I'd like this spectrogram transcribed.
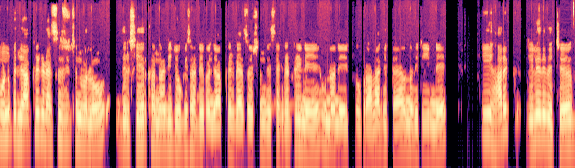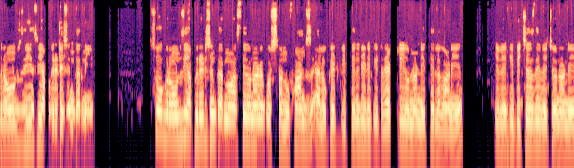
ਹੁਣ ਪੰਜਾਬ ਕ੍ਰਿਕਟ ਐਸੋਸੀਏਸ਼ਨ ਵੱਲੋਂ ਦਿਲਸ਼ੇਰ ਖੰਨਾ ਜੀ ਜੋ ਕਿ ਸਾਡੇ ਪੰਜਾਬ ਕ੍ਰਿਕਟ ਐਸੋਸੀਏਸ਼ਨ ਦੇ ਸੈਕਟਰੀ ਨੇ, ਉਹਨਾਂ ਨੇ ਇੱਕ ਉਪਰਾਲਾ ਕੀਤਾ ਹੈ। ਉਹਨਾਂ ਦੀ ਟੀਮ ਨੇ ਕਿ ਹਰ ਇੱਕ ਜ਼ਿਲ੍ਹੇ ਦੇ ਵਿੱਚ ਗਰਾਊਂਡਸ ਦੀ ਅਸੀਂ ਅਪਗ੍ਰੇਡੇਸ਼ਨ ਕਰਨੀ ਹੈ। ਸੋ ਗਰਾਊਂਡ ਦੀ ਅਪਗ੍ਰੇਡੇਸ਼ਨ ਕਰਨ ਵਾਸਤੇ ਉਹਨਾਂ ਨੇ ਕੁਝ ਸਾਨੂੰ ਫੰਡਸ ਐਲੋਕੇਟ ਕੀਤੇ ਨੇ, ਜਿਹੜੇ ਕਿ ਡਾਇਰੈਕਟਲੀ ਉਹਨਾਂ ਨੇ ਇੱਥੇ ਲਗਾਉਣੇ ਆ। ਜਿਵੇਂ ਕਿ ਪਿਚਰਸ ਦੇ ਵਿੱਚ ਉਹਨਾਂ ਨੇ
